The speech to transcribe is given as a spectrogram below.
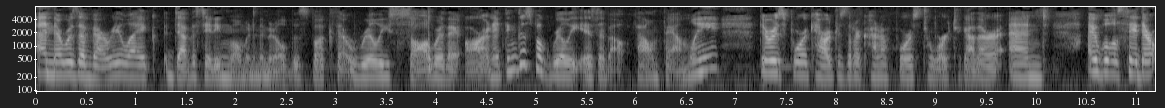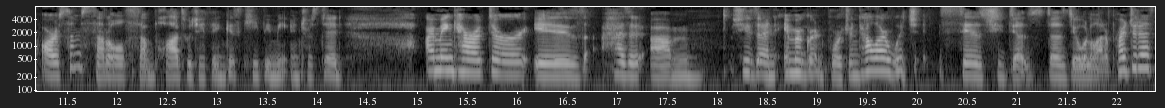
And there was a very like devastating moment in the middle of this book that really saw where they are. And I think this book really is about found family. There is four characters that are kind of forced to work together and I will say there are some subtle subplots which I think is keeping me interested. Our main character is has a um she's an immigrant fortune teller, which says she does does deal with a lot of prejudice.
